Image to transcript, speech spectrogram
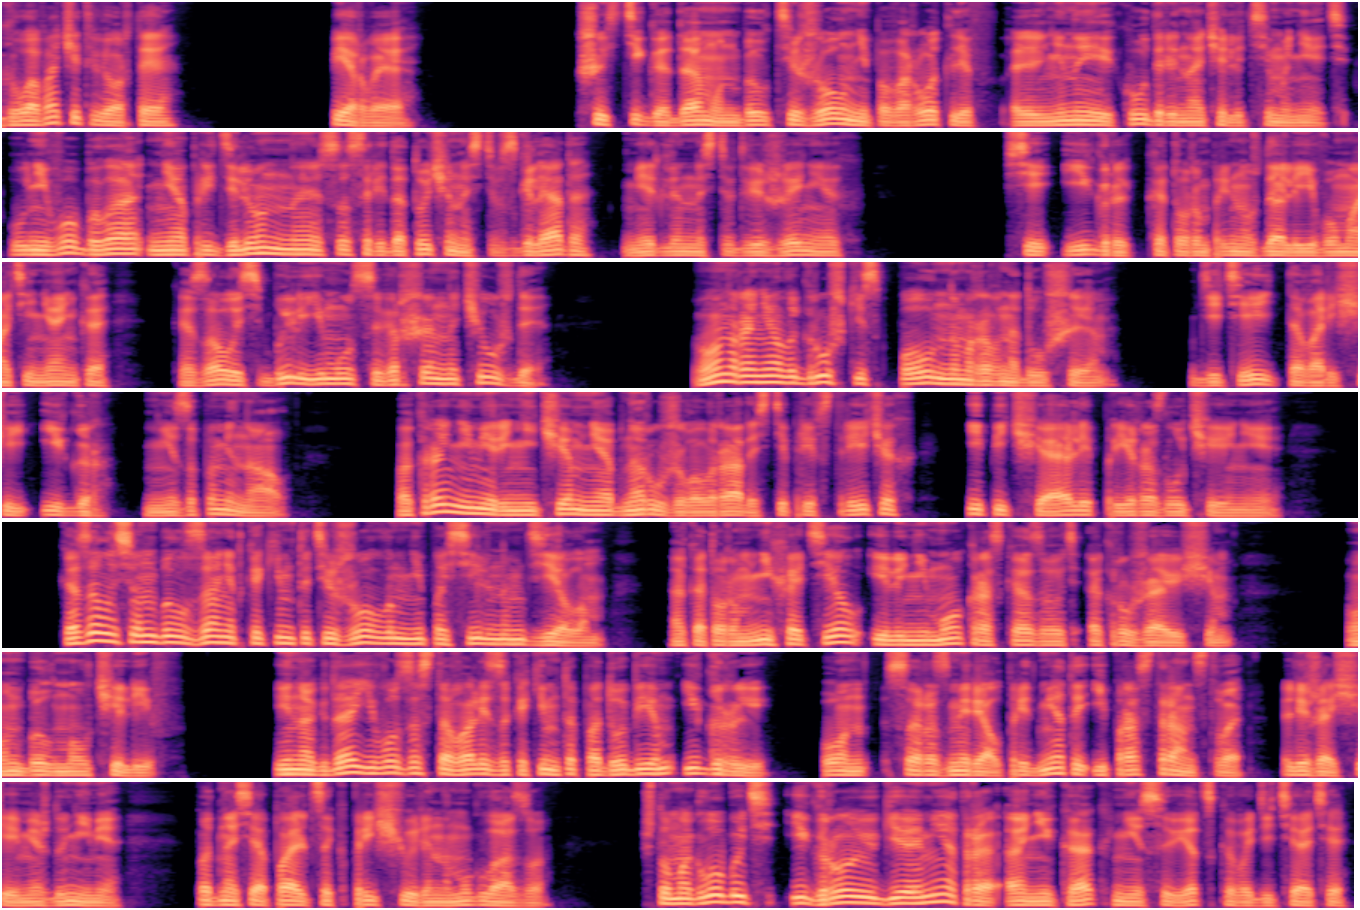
Глава четвертая. Первая. К шести годам он был тяжел, неповоротлив, льняные кудри начали темнеть. У него была неопределенная сосредоточенность взгляда, медленность в движениях. Все игры, к которым принуждали его мать и нянька, казалось, были ему совершенно чужды. Он ронял игрушки с полным равнодушием. Детей, товарищей игр, не запоминал. По крайней мере, ничем не обнаруживал радости при встречах и печали при разлучении. Казалось, он был занят каким-то тяжелым непосильным делом, о котором не хотел или не мог рассказывать окружающим. Он был молчалив. Иногда его заставали за каким-то подобием игры. Он соразмерял предметы и пространство, лежащее между ними, поднося пальцы к прищуренному глазу что могло быть игрою геометра, а никак не светского дитяти.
